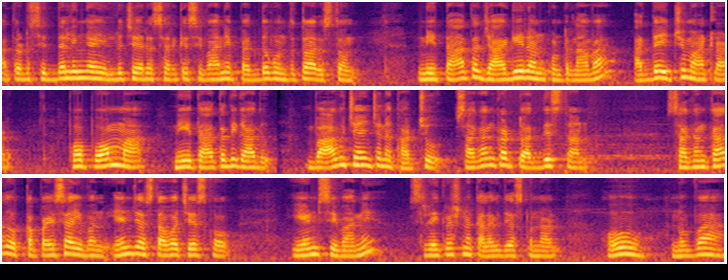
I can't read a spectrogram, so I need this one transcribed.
అతడు సిద్ధలింగ ఇల్లు చేరేసరికి శివాని పెద్ద గొంతుతో అరుస్తోంది. నీ తాత జాగీర్ అనుకుంటున్నావా? అద్దె ఇచ్చి మాట్లాడు. పో పోమ్మ నీ తాతది కాదు. బాగు చేయించిన ఖర్చు సగం కట్టు అద్దిస్తాను. సగం కాదు ఒక్క పైసా ఇవ్వను. ఏం చేస్తావో చేసుకో. ఏంటి శివాని? శ్రీకృష్ణ కలగజేసుకున్నాడు ఓ నువ్వా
